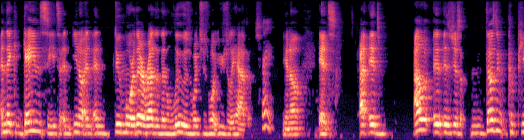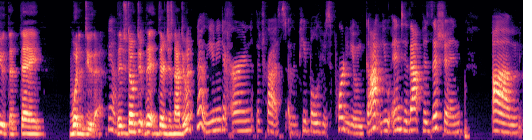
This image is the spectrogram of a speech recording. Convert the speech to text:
and they can gain seats and you know and, and do more there rather than lose, which is what usually happens. Right. You know, it's uh, it's out. It is just doesn't compute that they wouldn't do that. Yeah. They just don't do. They, they're just not doing it. No, you need to earn the trust of the people who supported you and got you into that position. Um,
